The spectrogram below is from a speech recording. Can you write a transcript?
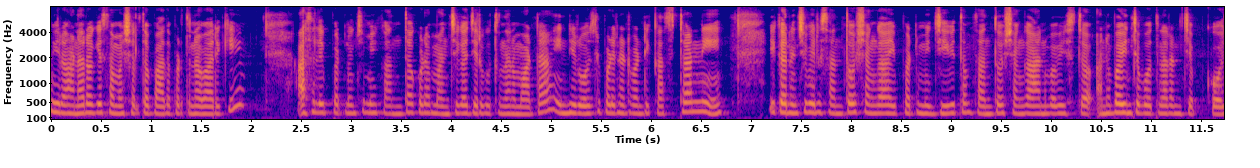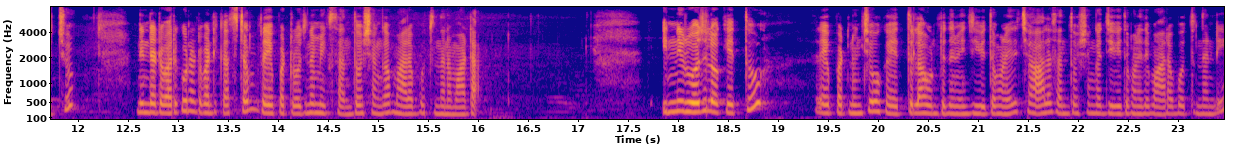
మీరు అనారోగ్య సమస్యలతో బాధపడుతున్న వారికి అసలు ఇప్పటి నుంచి మీకు అంతా కూడా మంచిగా జరుగుతుందనమాట ఇన్ని రోజులు పడినటువంటి కష్టాన్ని ఇక నుంచి మీరు సంతోషంగా ఇప్పటి మీ జీవితం సంతోషంగా అనుభవిస్తూ అనుభవించబోతున్నారని చెప్పుకోవచ్చు. నిన్నటి వరకు ఉన్నటువంటి కష్టం రేపటి రోజున మీకు సంతోషంగా మారబోతుందన్నమాట. ఇన్ని రోజులు ఒక ఎత్తు రేపటి నుంచి ఒక ఎత్తులా ఉంటుంది మీ జీవితం అనేది. చాలా సంతోషంగా జీవితం అనేది మారబోతుందండి.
